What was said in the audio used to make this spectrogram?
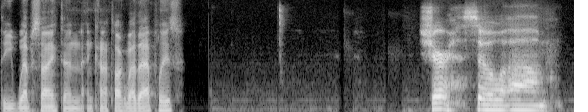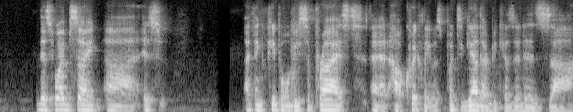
the website and, and kind of talk about that, please? Sure. So um, this website uh, is, I think people will be surprised at how quickly it was put together because it is uh,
